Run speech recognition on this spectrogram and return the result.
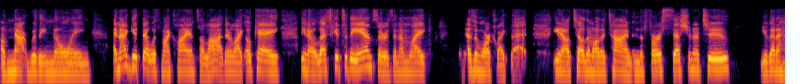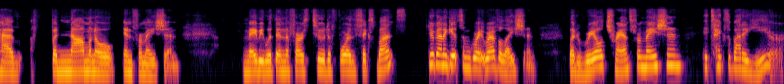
of not really knowing? And I get that with my clients a lot. They're like, okay, you know, let's get to the answers. And I'm like, it doesn't work like that. You know, I'll tell them all the time in the first session or two, you're going to have phenomenal information. Maybe within the first two to four to six months, you're going to get some great revelation. But real transformation, it takes about a year,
